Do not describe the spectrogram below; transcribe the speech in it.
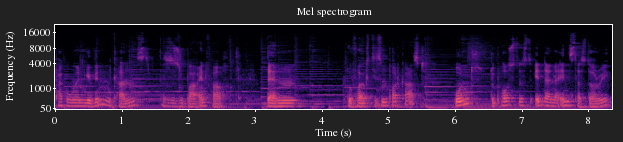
Packungen gewinnen kannst, das ist super einfach, denn du folgst diesem Podcast und du postest in deiner Insta-Story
